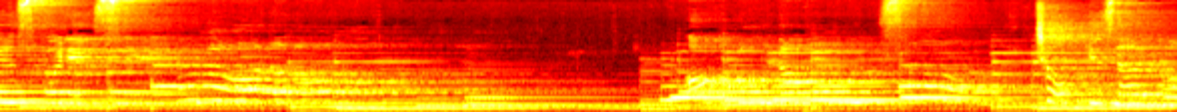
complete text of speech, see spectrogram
Kız kulesi Ah çok güzel var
